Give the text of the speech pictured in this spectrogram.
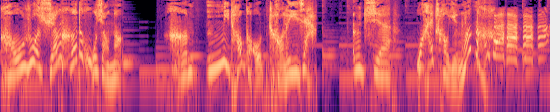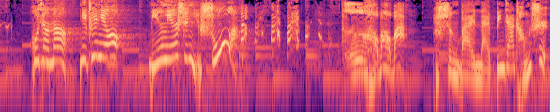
口若悬河的胡小闹和蜜桃狗吵了一架，而且我还吵赢了呢。胡小闹，你吹牛，明明是你输了。呃，好吧，好吧，胜败乃兵家常事，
